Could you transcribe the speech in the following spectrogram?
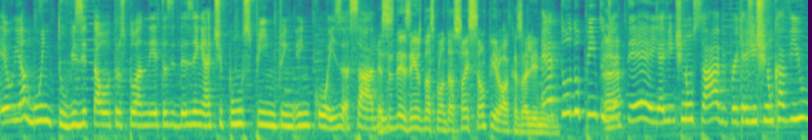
eu ia muito visitar outros planetas e desenhar tipo uns pintos em, em coisa, sabe? Esses desenhos das plantações são pirocas ali. É tudo pinto de É. ET e a gente não sabe porque a gente nunca viu.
